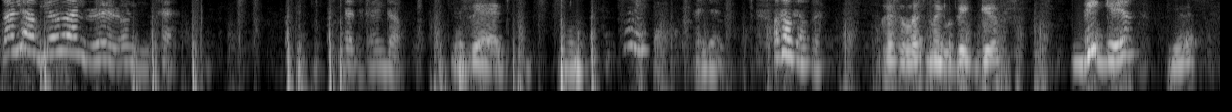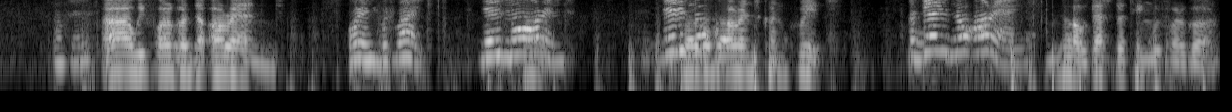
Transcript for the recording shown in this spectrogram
We only have yellow and red only. Heh. That's kind of. Z. I did. Okay, okay, okay. Okay, so let's make big gift. Big gives. Yes. Okay. Ah, we forgot the orange. Orange, but why? There is no orange. There is no, orange concrete. but there is no orange. No, that's the thing we forgot.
